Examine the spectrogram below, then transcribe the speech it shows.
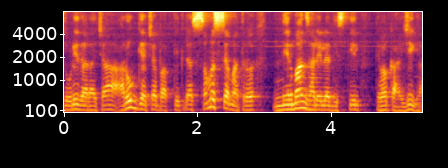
जोडीदाराच्या आरोग्याच्या बाबतीतल्या समस्या मात्र निर्माण झालेल्या दिसतील तेव्हा काळजी घ्या.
